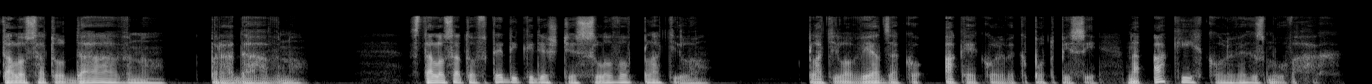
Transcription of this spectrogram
Stalo sa to dávno, pradávno. Stalo sa to vtedy, keď ešte slovo platilo. Platilo viac ako akékoľvek podpisy na akýchkoľvek zmluvách.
